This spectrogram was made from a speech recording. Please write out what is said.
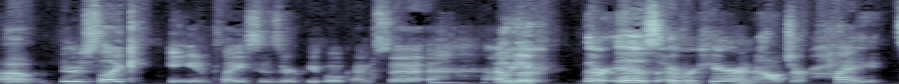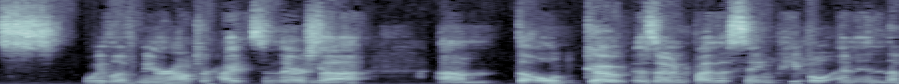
Um, there's like eight places where people come sit. I mean, there, there is over here in Alger Heights. We live near Alger Heights, and there's a um, the old goat is owned by the same people, and in the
